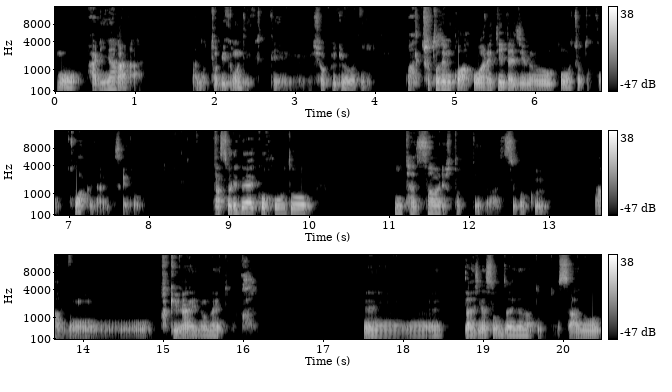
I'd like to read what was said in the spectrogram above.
もありながら、あの、飛び込んでいくっていう職業に、まあ、ちょっとでもこう憧れていた自分をこう、ちょっとこう怖くなるんですけど、まあ、それぐらいこう、報道に携わる人っていうのはすごく、あのー、かけがえのないというか、えー、大事な存在だなと思ってます。あの、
